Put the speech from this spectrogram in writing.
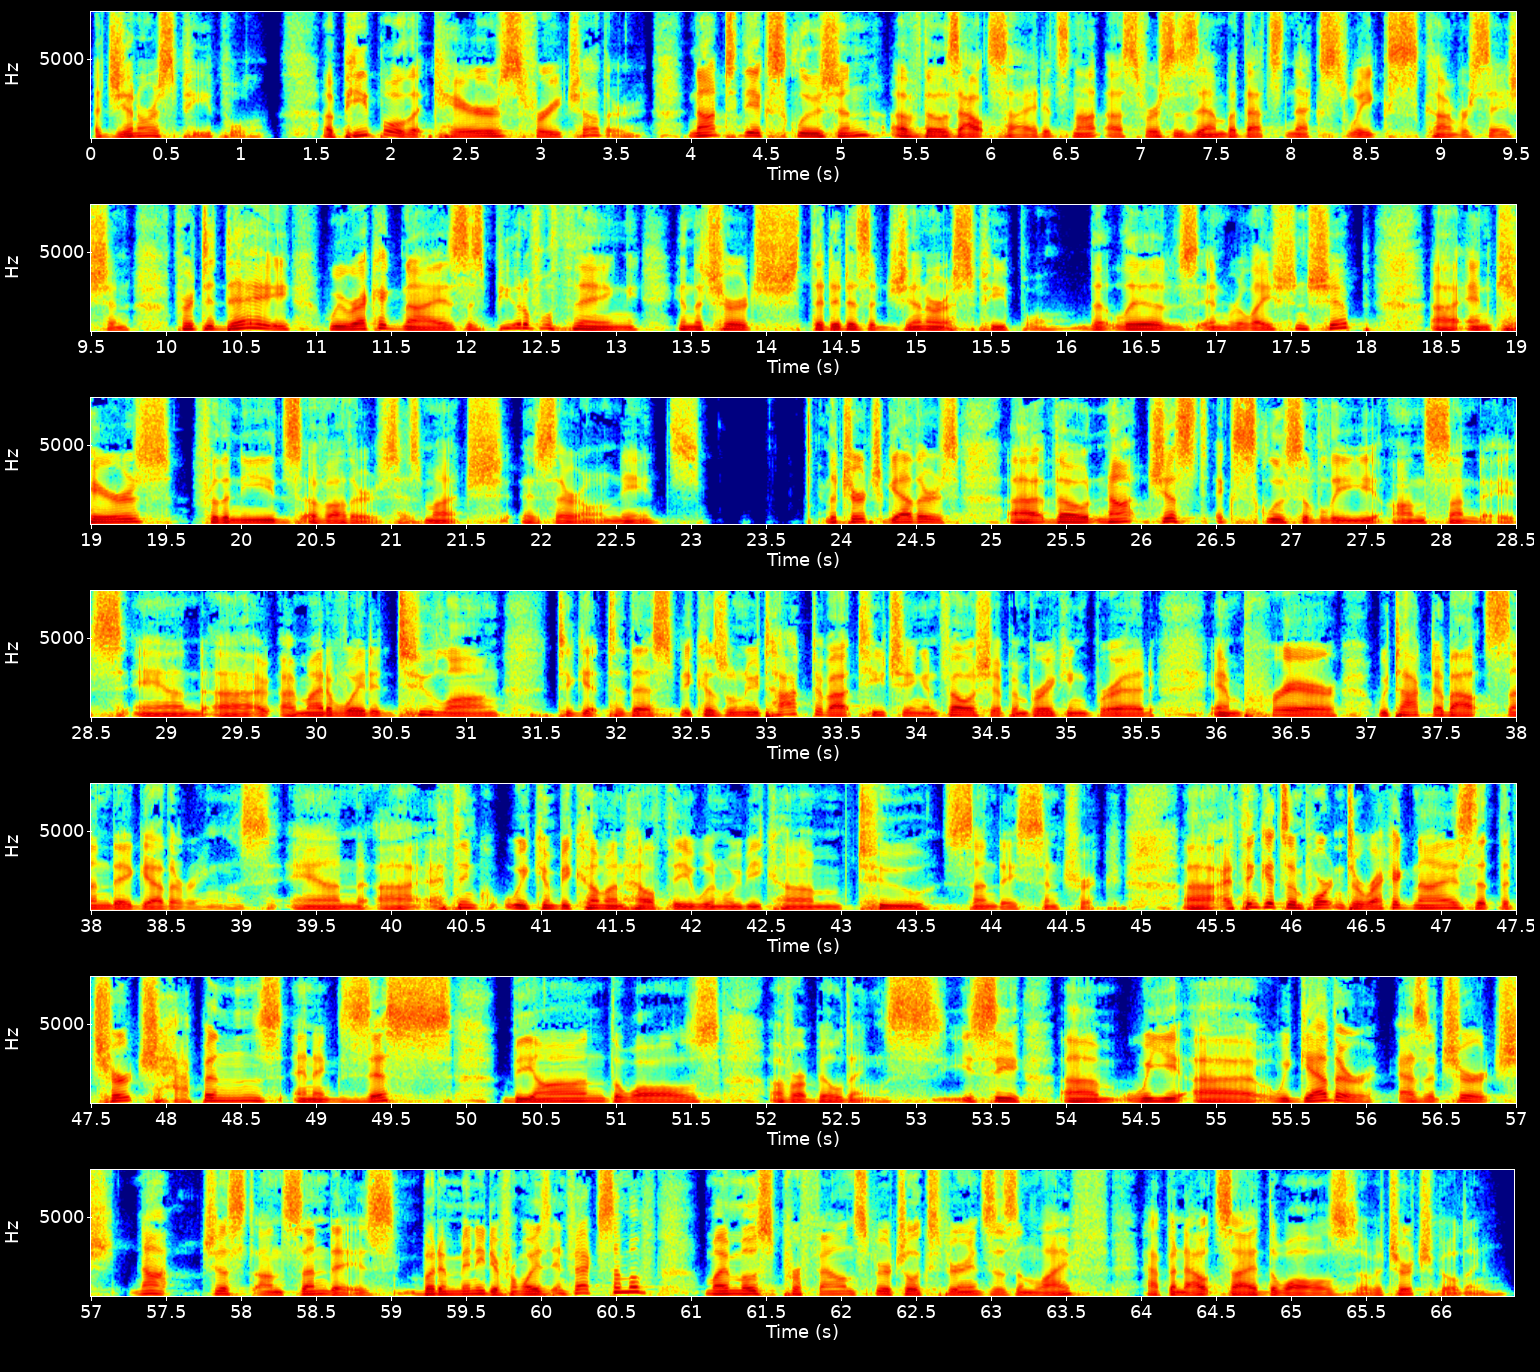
a generous people, a people that cares for each other, not to the exclusion of those outside. It's not us versus them, but that's next week's conversation. For today, we recognize this beautiful thing in the church that it is a generous people that lives in relationship uh, and cares for the needs of others as much as their own needs. The church gathers, uh, though, not just exclusively on Sundays. And uh, I, I, might have waited too long to get to this because when we talked about teaching and fellowship and breaking bread and prayer, we talked about Sunday gatherings. And uh, I think we can become unhealthy when we become too Sunday centric. Uh, I think it's important to recognize that the church happens and exists beyond the walls of our buildings. You see, um, we uh, we gather as a church not just on Sundays, but in many different ways. In fact, some of my most profound spiritual experiences in life happened outside the walls of a church building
